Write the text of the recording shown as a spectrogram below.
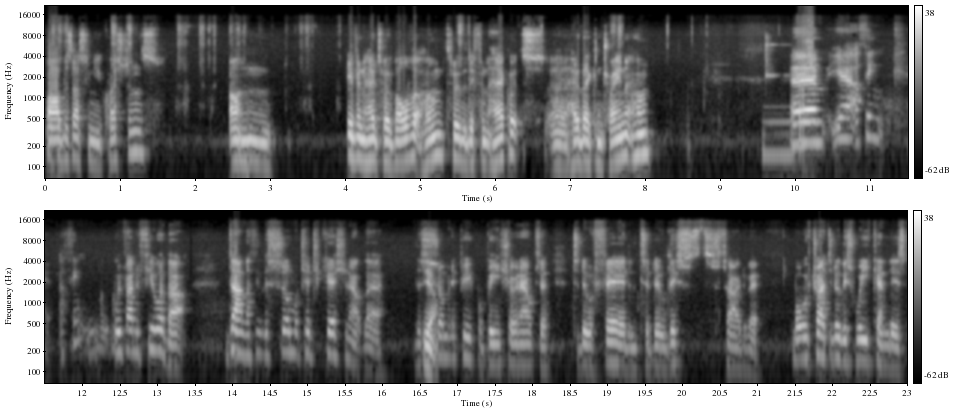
barbers asking you questions on even how to evolve at home through the different haircuts, uh, how they can train at home? Um, yeah, I think I think we've had a few of that. Dan, I think there's so much education out there. There's yeah. so many people being shown how to, to do a fade and to do this side of it. What we've tried to do this weekend is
